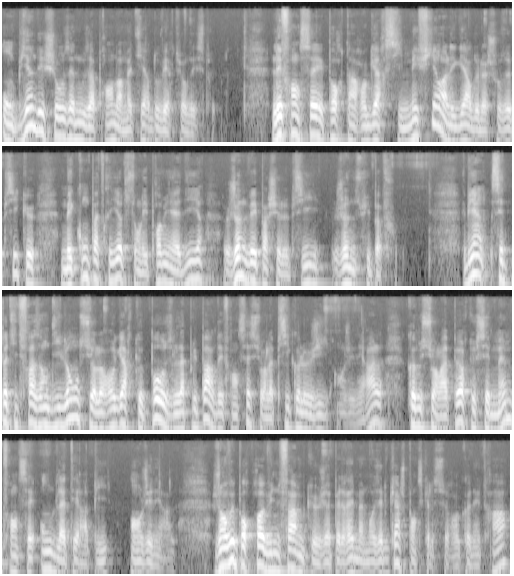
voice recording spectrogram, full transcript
ont bien des choses à nous apprendre en matière d'ouverture d'esprit. Les Français portent un regard si méfiant à l'égard de la chose psy que mes compatriotes sont les premiers à dire Je ne vais pas chez le psy, je ne suis pas fou. Eh bien, cette petite phrase en dit long sur le regard que posent la plupart des Français sur la psychologie en général, comme sur la peur que ces mêmes Français ont de la thérapie en général. J'en veux pour preuve une femme que j'appellerai Mademoiselle K, je pense qu'elle se reconnaîtra,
